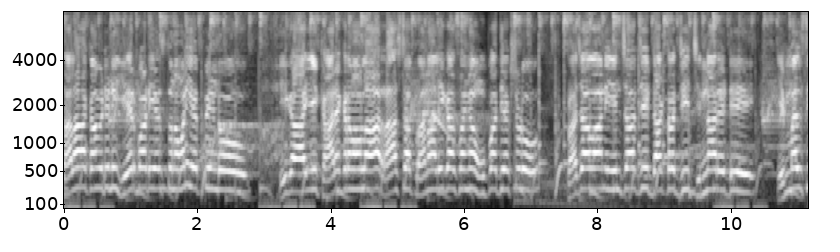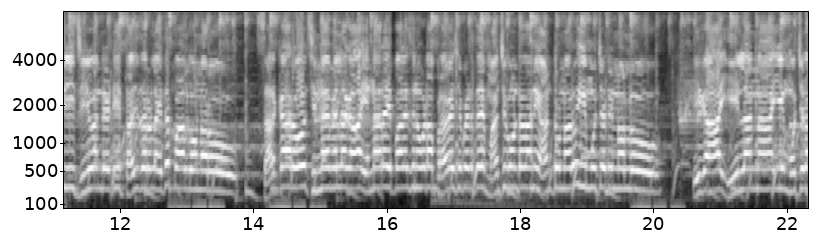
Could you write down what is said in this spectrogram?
సలహా కమిటీని ఏర్పాటు చేస్తున్నామని చెప్పిండు. ఇక ఈ కార్యక్రమంలో రాష్ట్ర ప్రణాళికా సంఘం ఉపాధ్యక్షుడు Prajavani incharge doctor G Chinnareddy MLC Jeevan Reddy తదితరులు అయితే పాల్గొన్నారు. సర్కారు చిన్న మెల్లగా ఎన్ఆర్ఐ పాలసీని కూడా ప్రవేశపెడితే మంచిగా ఉంటుందని అంటున్నారు ఈ ముచ్చటిన్నోళ్ళు. ఇక వీళ్ళన్నా ఈ ముచ్చట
